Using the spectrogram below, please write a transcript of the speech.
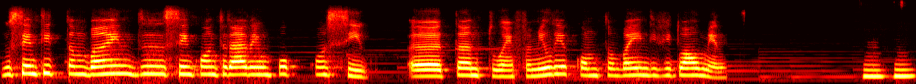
no sentido também de se encontrarem um pouco consigo, uh, tanto em família como também individualmente. Uhum.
